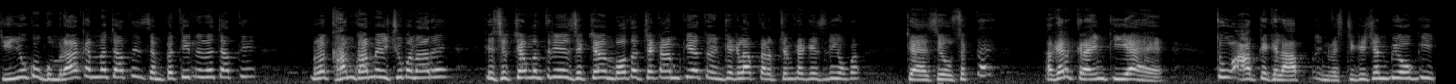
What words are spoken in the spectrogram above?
चीज़ों को गुमराह करना चाहते हैं संपत्ति लेना चाहते हैं। मतलब खाम खाम में इश्यू बना रहे हैं कि शिक्षा मंत्री ने शिक्षा में बहुत अच्छा काम किया तो इनके खिलाफ करप्शन का केस नहीं होगा। क्या ऐसे हो सकता है? अगर क्राइम किया है तो आपके खिलाफ इन्वेस्टिगेशन भी होगी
